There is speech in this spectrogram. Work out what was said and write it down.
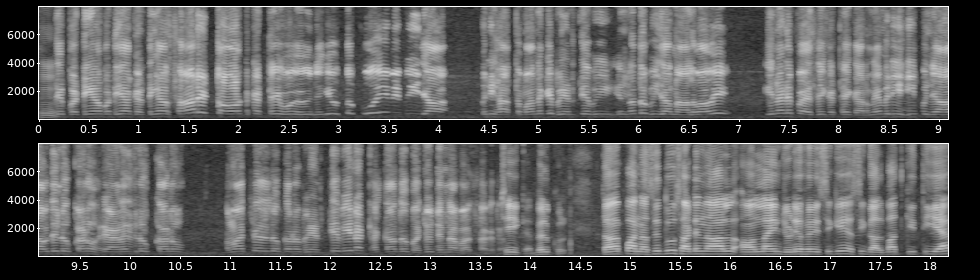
ਤੇ ਵੱਡੀਆਂ ਵੱਡੀਆਂ ਗੱਡੀਆਂ ਸਾਰੇ ਟੌਟ ਇਕੱਠੇ ਹੋਏ ਹੋਏ ਨੇਗੇ ਉੱਤੋਂ ਕੋਈ ਵੀ ਵੀਜ਼ਾ ਮੇਰੀ ਹੱਥ ਬੰਨ ਕੇ ਬੇਨਤੀ ਆ ਵੀ ਇਹਨਾਂ ਤੋਂ ਵੀਜ਼ਾ ਨਾ ਲਵਾਵੇ ਇਹਨਾਂ ਨੇ ਪੈਸੇ ਇਕੱਠੇ ਕਰਨੇ ਮੇਰੀ ਇਹੀ ਪੰਜਾਬ ਦੇ ਲੋਕਾਂ ਨੂੰ ਹਰਿਆਣਾ ਦੇ ਲੋਕਾਂ ਨੂੰ ਹਿਮਾਚਲ ਦੇ ਲੋਕਾਂ ਨੂੰ ਬੇਨਤੀ ਵੀ ਇਹਨਾਂ ਠੱਗਾਂ ਤੋਂ ਬਚੋ ਜਿੰਨਾ ਬਚ ਸਕਦੇ। ਠੀਕ ਹੈ ਬਿਲਕੁਲ। ਤਾਂ ਭਾਨਾ ਸਿੱਧੂ ਸਾਡੇ ਨਾਲ ਆਨਲਾਈਨ ਜੁੜੇ ਹੋਏ ਸੀਗੇ ਅਸੀਂ ਗੱਲਬਾਤ ਕੀਤੀ ਹੈ।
